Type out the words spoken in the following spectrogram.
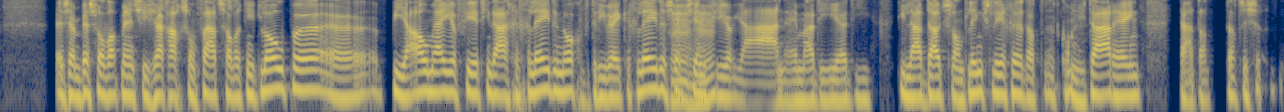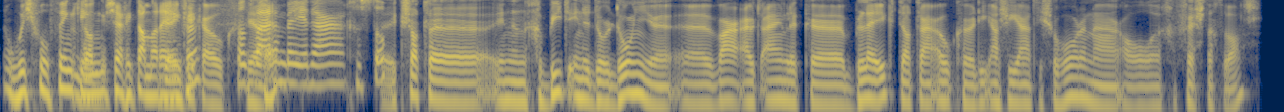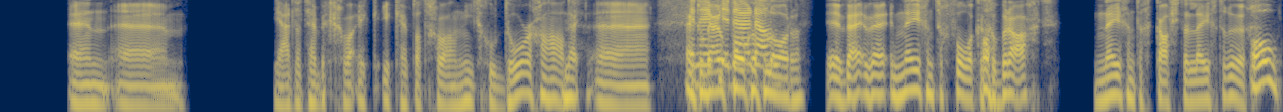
er zijn best wel wat mensen die zeggen, ach, zo'n vaat zal het niet lopen. Uh, Pia Aumeijer, 14 dagen geleden nog, of drie weken geleden, zegt ze in Mhm. een video, ja, nee, maar die, uh, die, die laat Duitsland links liggen. Dat, dat komt niet daarheen. Ja, dat, dat is wishful thinking, Dat zeg ik dan maar Denk even. ik ook. Want ja. waarom ben je daar gestopt? Ik zat uh, in een gebied in de Dordogne uh, waar uiteindelijk uh, bleek dat daar ook die Aziatische horenaar al gevestigd was. En ehm, ja, dat heb ik gewoon. Ik, ik heb dat gewoon niet goed doorgehad. Nee. Uh, en, en toen je ook volken dan... verloren. wij, wij 90 volken oh. gebracht, 90 kasten leeg terug. Oh.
